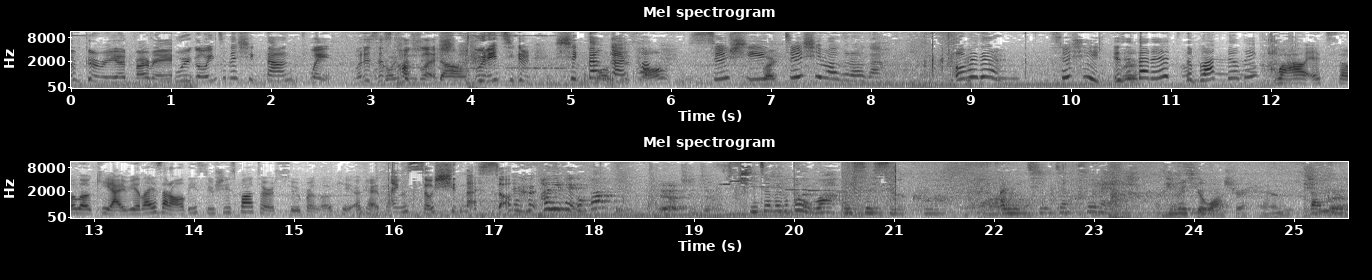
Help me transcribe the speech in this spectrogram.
of Korean for me. We're going to the 식당. Wait, what is this Going to Konglish? 식당. 우리 지금 식당 어, 가서 식당? sushi, Like- sushi 먹으러 가. Over there. Sushi. Isn't Where? that it? The black building? Wow, it's so low key. I realize that all these sushi spots are super low key. Okay. I'm so 신났어. 한이 배고파? 야 진짜. 진짜 배고파? 와, this is so cool. 아니 진짜 쿨해. Okay. Make you wash your hands. 신발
